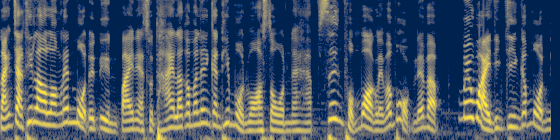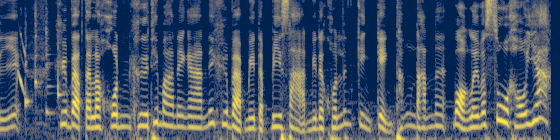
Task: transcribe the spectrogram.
หลังจากที่เราลองเล่นโหมดอื่นๆไปเนี่ยสุดท้ายเราก็มาเล่นกันที่โหมด Warzone นะครับซึ่งผมบอกเลยว่าผมเนี่ยแบบไม่ไหวจริง ๆกับโหมดนี้ คือแบบแต่ละคนคือที่มาในงานนี่คือแบบมีแต่ปีศาจมีแต่คนเล่นเก่งๆทั้งนั้นนะบอกเลยว่าสู้เขายาก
